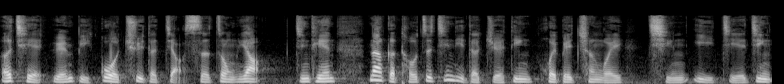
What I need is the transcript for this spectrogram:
而且远比过去的角色重要。今天那个投资经理的决定会被称为情意捷径。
